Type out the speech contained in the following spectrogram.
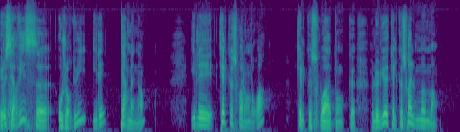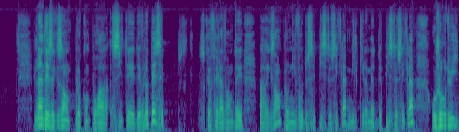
Et le service, euh, aujourd'hui, il est permanent. Il est, quel que soit l'endroit, quel que soit donc euh, le lieu, quel que soit le moment. L'un des exemples qu'on pourra citer et développer, c'est ce que fait la Vendée, par exemple, au niveau de ses pistes cyclables, 1000 km de pistes cyclables. Aujourd'hui,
